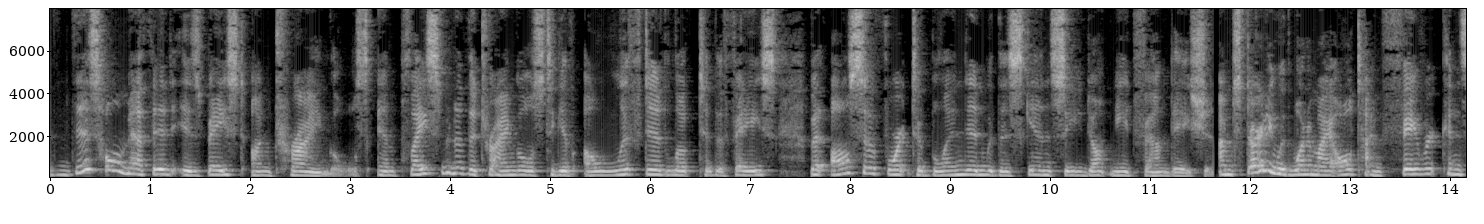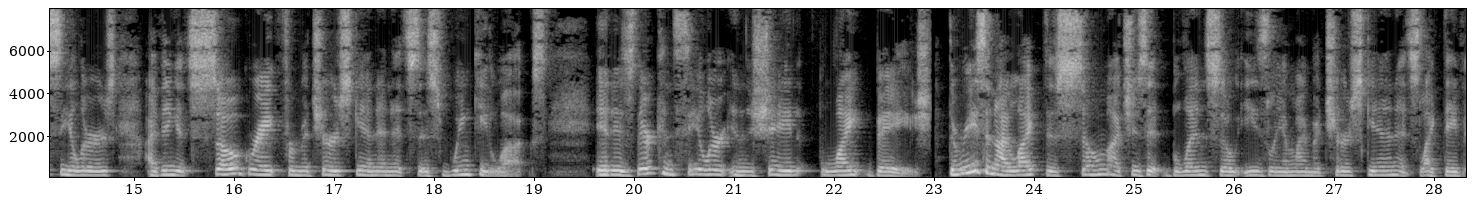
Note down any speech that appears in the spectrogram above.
this whole method is based on triangles and placement of the triangles to give a lifted look to the face, but also for it to blend in with the skin so you don't need foundation. I'm starting with one of my all-time favorite concealers. I think it's so great for mature skin and it's this Winky Lux. It is their concealer in the shade light beige. The reason I like this so much is it blends so easily in my mature skin. It's like they've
